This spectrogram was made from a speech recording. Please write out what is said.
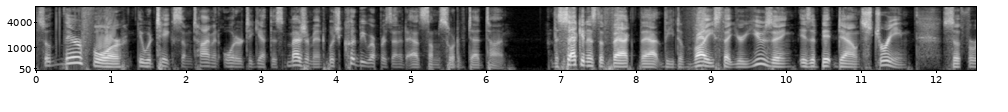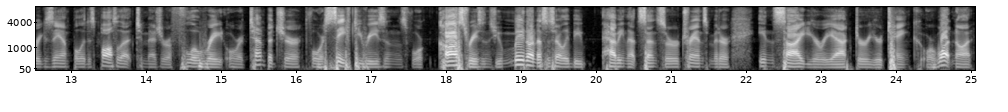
So therefore, it would take some time in order to get this measurement, which could be represented as some sort of dead time. The second is the fact that the device that you're using is a bit downstream. So for example, it is possible that to measure a flow rate or a temperature for safety reasons, for cost reasons, you may not necessarily be having that sensor transmitter inside your reactor, your tank, or whatnot,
